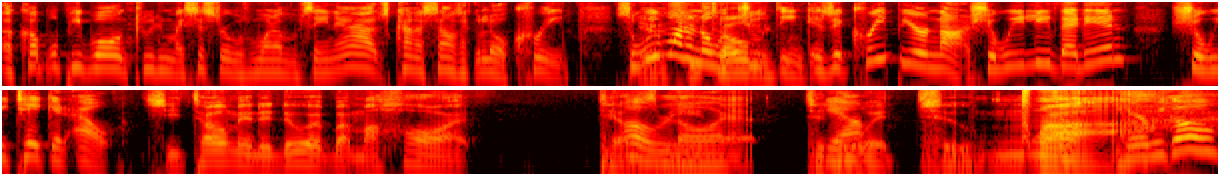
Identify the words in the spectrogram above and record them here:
a couple people, including my sister, was one of them saying, "Ah, it kind of sounds like a little creep." So we want to know what you me. think. Is it creepy or not? Should we leave that in? Should we take it out? She told me to do it, but my heart tells Oh, me Lord. that to Yeah. do it too. So here we go.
